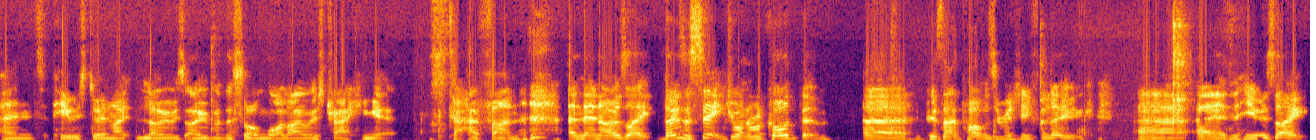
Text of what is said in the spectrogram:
and he was doing like lows over the song while I was tracking it to have fun. And then I was like, "Those are sick. Do you want to record them?" Because that part was originally for Luke. Uh, and he was like,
